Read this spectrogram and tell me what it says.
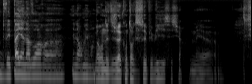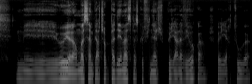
ne devait pas y en avoir euh, énormément. Bah, on est déjà content que ce soit publié, c'est sûr. Mais, euh, mais oui, alors moi, ça me perturbe pas des masses parce qu'au final, je peux lire la VO, quoi. Je peux lire tout, euh,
